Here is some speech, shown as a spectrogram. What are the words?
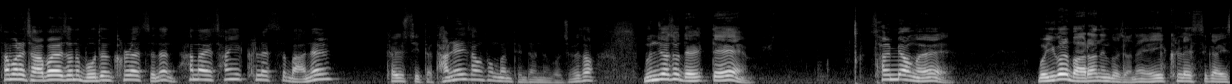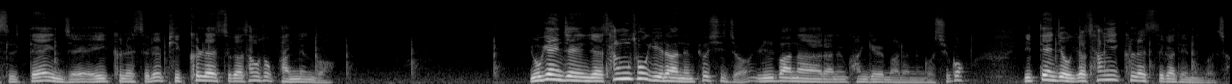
3번의 자바에서는 모든 클래스는 하나의 상위 클래스만을 가질 수 있다. 단일 상속만 된다는 거죠. 그래서 문제에서 낼 때 설명을 뭐 이걸 말하는 거잖아요. A 클래스가 있을 때 이제 A 클래스를 B 클래스가 상속받는 거. 요게 이제 이제 상속이라는 표시죠. 일반화라는 관계를 말하는 것이고 이때 이제 여기가 상위 클래스가 되는 거죠.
